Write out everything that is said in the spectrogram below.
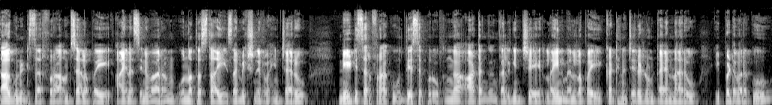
తాగునీటి సరఫరా అంశాలపై ఆయన శనివారం ఉన్నత స్థాయి సమీక్ష నిర్వహించారు. నీటి సరఫరాకు ఉద్దేశపూర్వకంగా ఆటంకం కలిగించే లైన్మెన్లపై కఠిన చర్యలుంటాయన్నారు ఇప్పటి వరకు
